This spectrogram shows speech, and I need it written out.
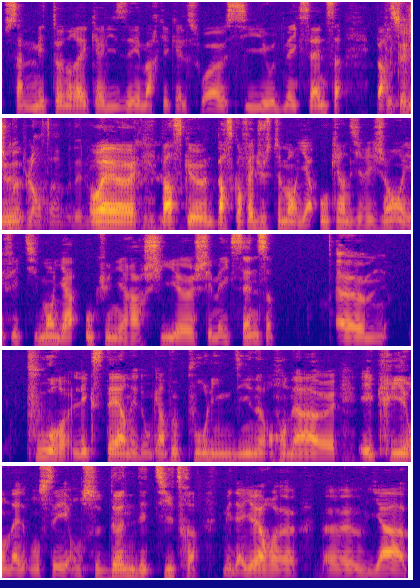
ça m'étonnerait qu'Alizé ait marqué qu'elle soit CEO de Make Sense. Peut-être que je me plante. Hein, ouais, ouais, parce que parce qu'en fait justement il n'y a aucun dirigeant et effectivement il n'y a aucune hiérarchie chez Make Sense um, pour l'externe et donc un peu pour LinkedIn, on a écrit, on, a, on, on se donne des titres, mais d'ailleurs, euh, il n'y a,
